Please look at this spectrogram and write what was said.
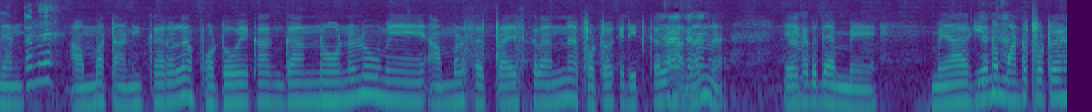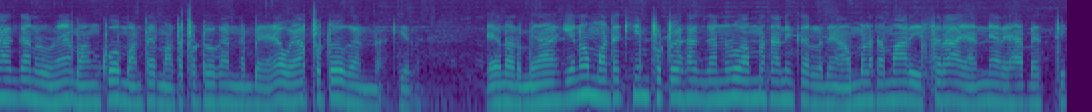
දැන් අම්මා තනි කරලා ෆොටෝ එකක් ගන්න ඕනලු. මේ අම්මට සර්ප්‍රයිස් කරන්න ෆොටෝ එක එඩිට් කරලා හදන්න. ඒකට දැන් මේ මෙයා කියන මට ෆොටෝ එකක් ගන්නලු නෑ මං කිව්වා මට මට ෆොටෝ ගන්න බෑ. ඔයා ෆොටෝ ගන්න කියලා. ඒ වුණාට මෙයා කියනවා මට කින් ෆොටෝ එකක් ගන්නලු අම්මා තනි කරලා. දැන් අම්මලා තමයි ඉස්සරහා යන්නේ අර එහා පැත්තේ.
